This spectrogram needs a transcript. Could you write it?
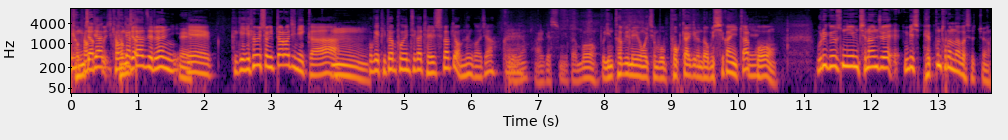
경제 경제자들은 예. 예. 그게 이제 효율성이 떨어지니까 음. 그게 비판 포인트가 될 수밖에 없는 거죠. 그래요. 네. 알겠습니다. 뭐, 뭐 인터뷰 내용을 지금 뭐 복귀하기는 너무 시간이 짧고 예. 우리 교수님 지난주에 MBC 100분 토론 나가셨죠.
